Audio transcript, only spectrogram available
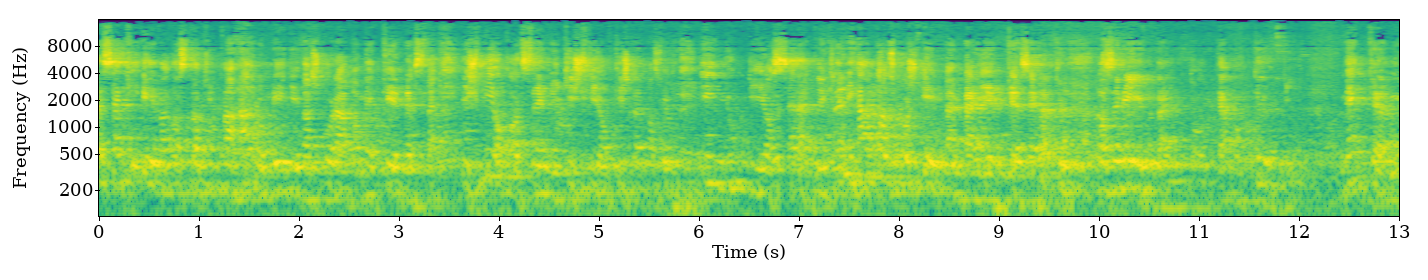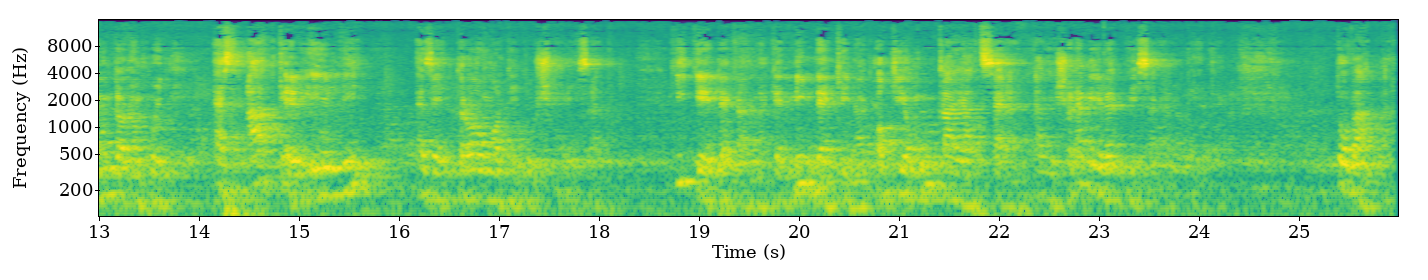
Persze kivéve azt, akit már három-négy éves korában megkérdezte, és mi akarsz lenni kisfiam, kislány, azt mondja, én nyugdíjas szeretnék lenni, hát az most éppen beérkezett, az régben jutott, de a többi. Meg kell mondanom, hogy ezt át kell élni, ez egy traumatikus helyzet. Higgyétek el nekem mindenkinek, aki a munkáját szerette, és remélem, hogy szeretnétek. Továbbá,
